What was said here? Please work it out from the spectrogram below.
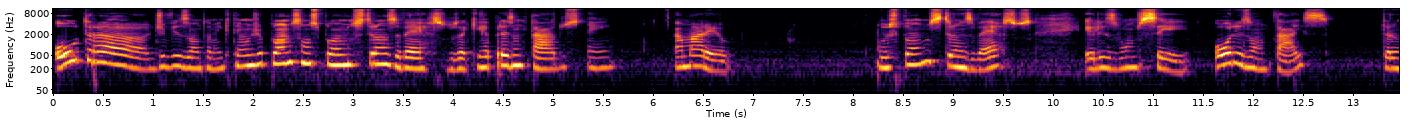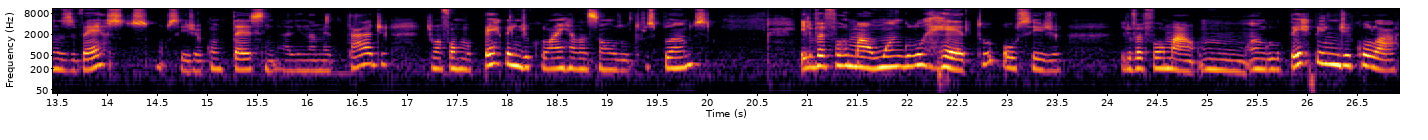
Outra divisão também que temos de planos são os planos transversos, aqui representados em amarelo. Os planos transversos, eles vão ser horizontais, transversos, ou seja, acontecem ali na metade de uma forma perpendicular em relação aos outros planos. Ele vai formar um ângulo reto, ou seja, ele vai formar um ângulo perpendicular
